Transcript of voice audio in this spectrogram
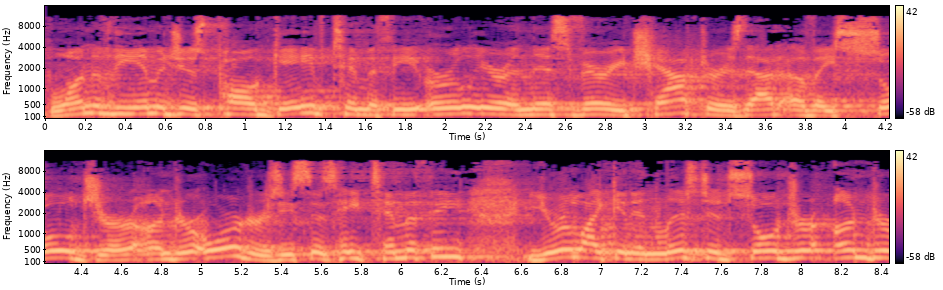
One of the images Paul gave Timothy earlier in this very chapter is that of a soldier under orders. He says, Hey Timothy, you're like an enlisted soldier under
